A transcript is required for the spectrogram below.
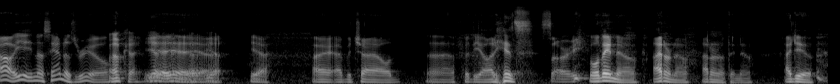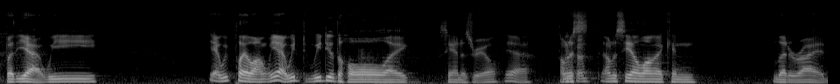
Oh yeah, no, Santa's real. Okay. Yeah, Yeah, yeah, yeah, yeah. yeah, yeah. yeah. I, I have a child uh, for the audience. Sorry. well, they know. I don't know. I don't know if they know. I do, but yeah, we, yeah, we play along. Yeah, we we do the whole like Santa's real. Yeah, I'm gonna Okay. I'm gonna see how long I can let it ride.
